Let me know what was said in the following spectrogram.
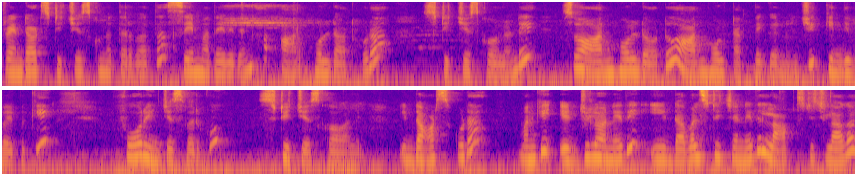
ఫ్రంట్ డాట్ స్టిచ్ చేసుకున్న తర్వాత సేమ్ అదే విధంగా ఆర్మ్ హోల్ డాట్ కూడా స్టిచ్ చేసుకోవాలండి. So arm hole dot arm hole tuck దగ్గర నుంచి కింది వైపుకి ఫోర్ ఇంచెస్ వరకు స్టిచ్ చేసుకోవాలి. ఈ డాట్స్ కూడా మనకి ఎడ్జ్లో అనేది ఈ డబల్ స్టిచ్ అనేది లాక్ స్టిచ్ లాగా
